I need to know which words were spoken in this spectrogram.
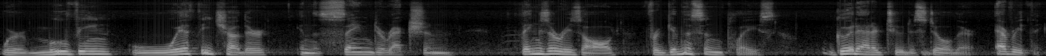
We're moving with each other in the same direction. Things are resolved, forgiveness in place, good attitude is still there, everything.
